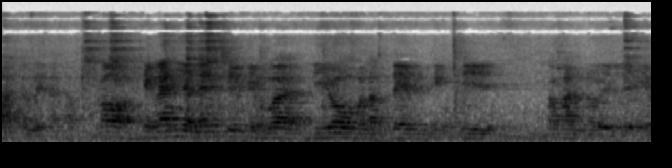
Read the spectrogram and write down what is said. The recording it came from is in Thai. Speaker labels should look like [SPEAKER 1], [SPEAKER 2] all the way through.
[SPEAKER 1] หลักกันเลยนะครับ ก็เพลงแรกที่จะเล่นชื่อเพลงว่า Dio Volante เป็นเพลงที่ประพันธ์โดยเลเน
